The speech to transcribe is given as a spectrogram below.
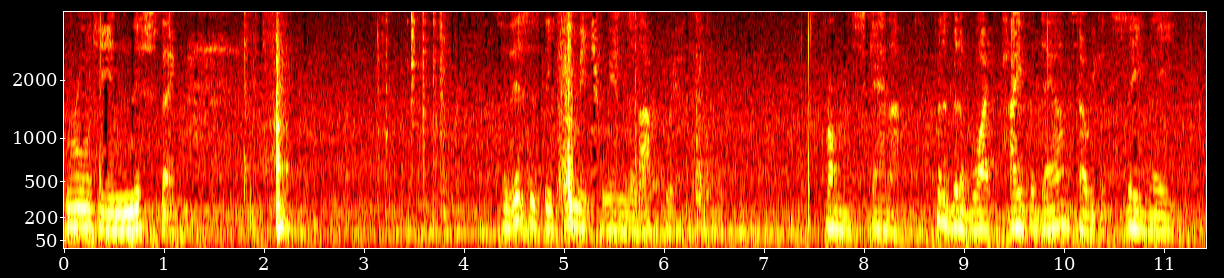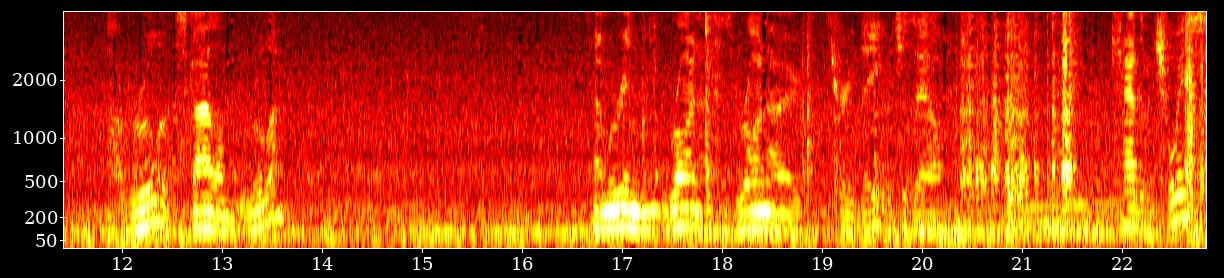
brought in this thing. So this is the image we ended up with from the scanner. Put a bit of white paper down so we could see the uh, ruler, the scale on the ruler. So we're in Rhino, this is Rhino 3D, which is our CAD of choice.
